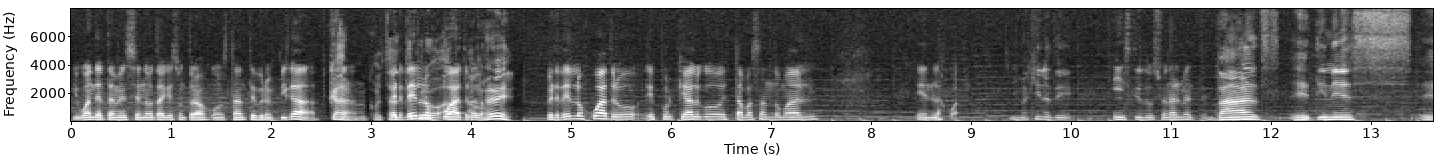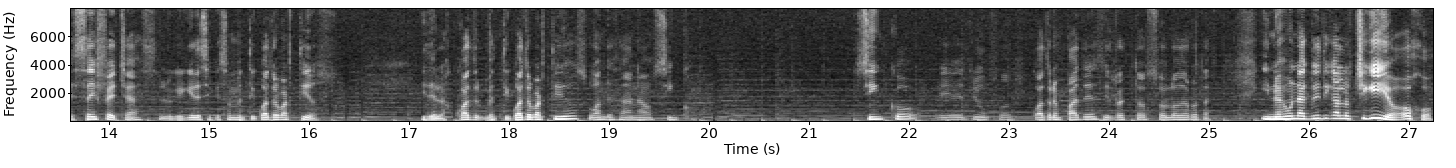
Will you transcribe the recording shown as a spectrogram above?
Y Wander también se nota que es un trabajo constante, pero en picada. O Claro, sea, constante, perder pero los cuatro, Al revés. perder los cuatro es porque algo está pasando mal en las cuatro, Imagínate, institucionalmente. vas, eh, tienes eh, seis fechas, lo que quiere decir que son 24 partidos. Y de los cuatro, 24 partidos, Wanderers ha ganado 5. 5 triunfos, 4 empates y el resto solo derrotas. Y no es una crítica a los chiquillos, ojo.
